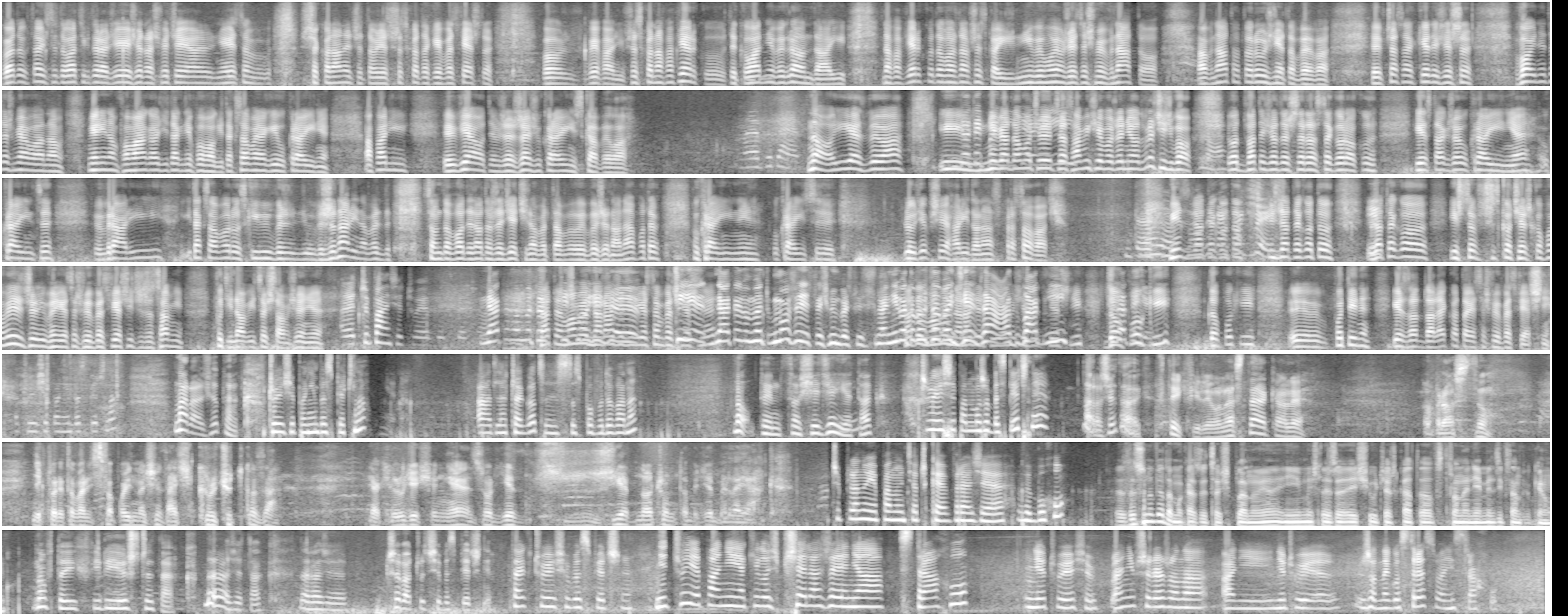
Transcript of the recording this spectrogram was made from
Według tej sytuacji, która dzieje się na świecie, ja nie jestem przekonany, czy to jest wszystko takie bezpieczne, bo wie pani, wszystko na papierku, tylko ładnie wygląda i na papierku to można wszystko i niby mówią, że jesteśmy w NATO, a w NATO to różnie to bywa. W czasach kiedyś jeszcze wojny też miała nam, mieli nam pomagać i tak nie pomogli, tak samo jak i Ukrainie. A pani wie o tym, że rzeź ukraińska była. No. No i jest, była i Do tej nie pani wiadomo, czy czasami się może nie odwrócić, bo od 2014 roku jest tak, że Ukrainie, Ukraińcy brali i tak samo Ruski wy- wyżynali, nawet są dowody na to, że dzieci nawet tam były wyżynane, a potem Ukrainy, Ukraińcy ludzie przyjechali do nas pracować. Więc dlatego to, tak więc dlatego to, dlatego jest to wszystko ciężko powiedzieć, czy my jesteśmy bezpieczni, czy czasami Putinowi coś tam się nie... Ale czy Pan się czuje bezpiecznie? Na ten moment, to Na ten ciężko moment na powiedzieć, razie że- jestem czy bezpieczny. Na ten moment może jesteśmy bezpieczni, ale nie Na wiadomo ten co będzie za dwa dni. czy za tydzień. Dopóki, dopóki y, Putin jest za daleko, to jesteśmy bezpieczni. Czuje się Pani bezpieczna? Na razie tak. Czuje się Pani bezpieczna? Nie. A dlaczego? Co jest to spowodowane? No tym co się dzieje, tak? Czuje się pan może bezpiecznie? Na razie tak. W tej chwili u nas tak, ale po prostu niektóre towarzystwa powinno się dać króciutko za. Jak ludzie się nie zjed- zjednoczą, to będzie byle jak. Czy planuje pan ucieczkę w razie wybuchu? Znaczy, no wiadomo, każdy coś planuje i myślę, że jeśli ucieczka, to w stronę Niemiec i w tamtym kierunku. No w tej chwili jeszcze tak. Na razie tak. Na razie trzeba czuć się bezpiecznie. Tak, czuję się bezpiecznie. Nie czuje pani jakiegoś przerażenia, strachu? Nie czuję się ani przerażona, ani nie czuję żadnego stresu, ani strachu.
